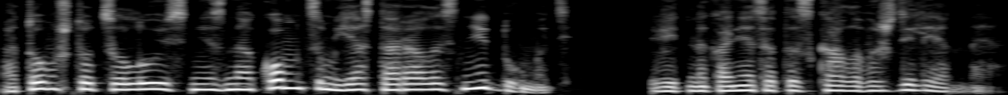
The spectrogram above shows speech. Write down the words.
О том, что целуюсь с незнакомцем, я старалась не думать, ведь, наконец, отыскала вожделенное.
